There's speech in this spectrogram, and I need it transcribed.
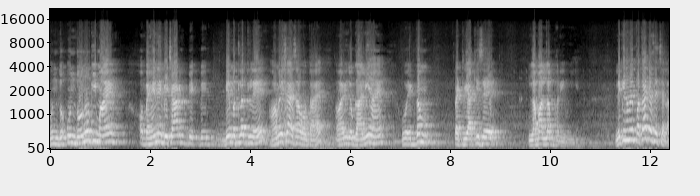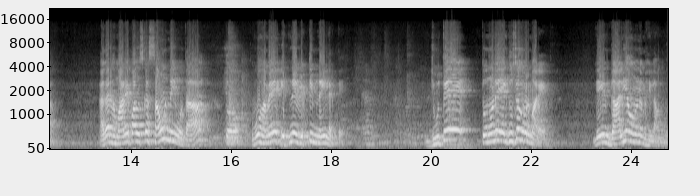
उन दो, उन दोनों की माए और बहनें बेचार बेमतलब बे, बे लिए हमेशा ऐसा होता है। हमारी जो गालियाँ हैं वो एकदम पेट्रियाकी से लबालब भरी हुई है। लेकिन हमें पता कैसे चला? अगर हमारे पास उसका साउंड नहीं होता तो वो हमें इतने विक्टिम नहीं लगते। जूते तो उन्होंने एक दूसरे के ऊपर मारे लेकिन गालियाँ उन्होंने महिलाओं को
